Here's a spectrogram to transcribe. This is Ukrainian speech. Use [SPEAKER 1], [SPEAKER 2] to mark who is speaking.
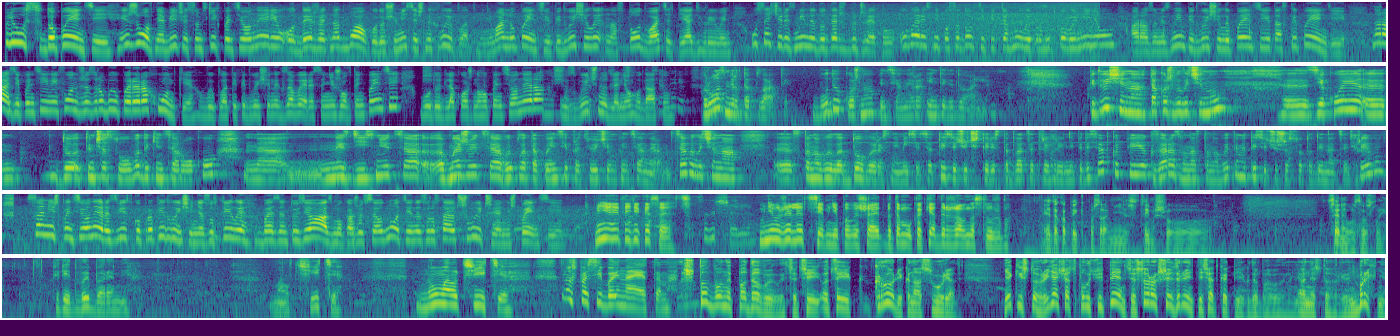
[SPEAKER 1] Плюс до пенсій. Із жовтня більшість сумських пенсіонерів одержать надбавку до щомісячних виплат. Мінімальну пенсію підвищили на 125 гривень. Усе через зміни до держбюджету. У вересні посадовці підтягнули прожитковий мінімум, а разом із ним підвищили пенсії та стипендії. Наразі пенсійний фонд вже зробив перерахунки. Виплати підвищених за вересень і жовтень пенсій будуть для кожного пенсіонера у звичну для нього дату.
[SPEAKER 2] Розмір доплати буде у кожного пенсіонера індивідуальним. Підвищена також величину, е, з якої е, до тимчасово до кінця року е, не здійснюється, обмежується виплата пенсій працюючим пенсіонерам. Ця величина е, становила до вересня місяця 1423 гривні 50 копійок. Зараз вона становитиме 1611 гривень.
[SPEAKER 1] Самі ж пенсіонери звістку про підвищення зустріли без ентузіазму. кажуть, все одно ціни зростають швидше ніж пенсії.
[SPEAKER 3] Меня это не касается.
[SPEAKER 4] Совершенно.
[SPEAKER 3] Мне уже лет 7 не повышает, потому как я державна служба.
[SPEAKER 5] Это копейки по сравнению з тим, що ціни возросли.
[SPEAKER 6] перед выборами. Молчите. Ну, молчите. Ну, спасибо и на этом.
[SPEAKER 7] Щоб вони подавилися, цей, оцей кролик наш уряд. Які 100 гривень? Я зараз получу пенсію, 46 гривень 50 копійок додали мені, а не 100 гривень. Брехня.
